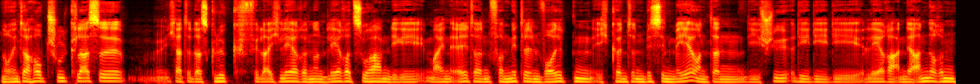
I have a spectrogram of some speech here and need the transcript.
neunte Hauptschulklasse. Ich hatte das Glück, vielleicht Lehrerinnen und Lehrer zu haben, die meinen Eltern vermitteln wollten, ich könnte ein bisschen mehr und dann die, Schü die, die, die Lehrer an der anderen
